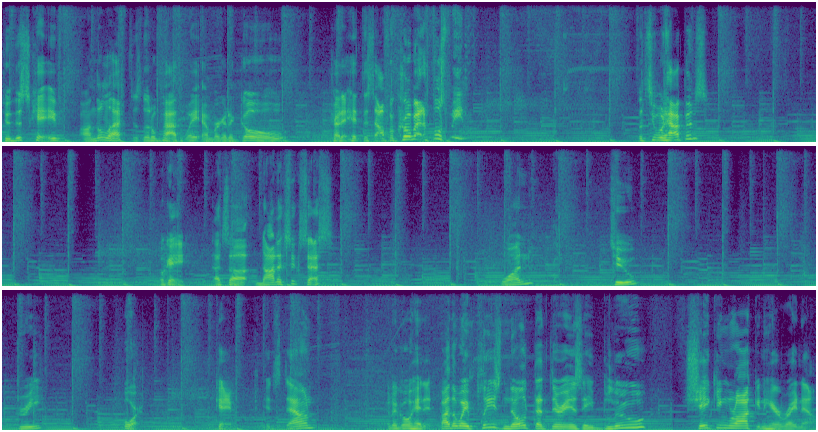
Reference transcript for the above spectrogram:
to this cave on the left, this little pathway. And we're going to go try to hit this Alpha Crobat at full speed. Let's see what happens. Okay, that's uh, not a success. One, two, three, four. Okay, it's down. Gonna go hit it. By the way, please note that there is a blue shaking rock in here right now.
